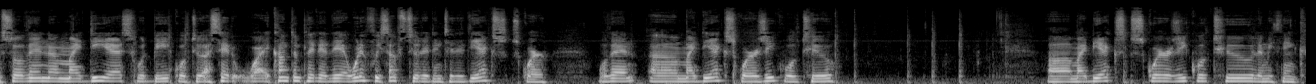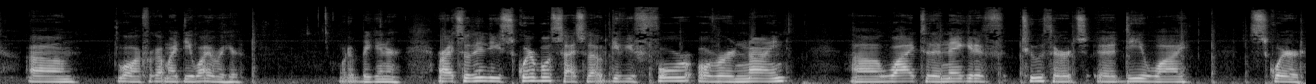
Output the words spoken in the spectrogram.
so then uh, my ds would be equal to, I said, well, I contemplated there, what if we substituted into the dx square? Well then, uh, my dx square is equal to uh, my dx square is equal to, let me think, um, whoa, I forgot my dy over here. What a beginner. Alright, so then you square both sides, so that would give you 4 over 9 uh, y to the negative 2 thirds uh, dy squared.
